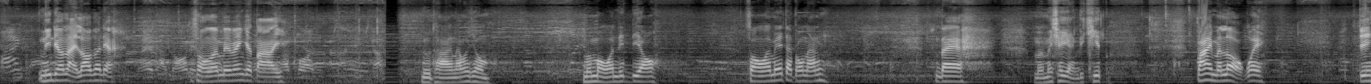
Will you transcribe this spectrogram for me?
ไปนิดเดียวหลายรอบแล้วเนี่ยให้ถามน้องสองร้อยเมตรแม่งจะตายครับก่อนดูทางนะผู้ชม มันบอกว่านิดเดียวสองร้อยเมตรจากตรงนั้น แต่มันไม่ใช่อย่างที่คิด ป้ายมันหลอกเว้ย จริง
